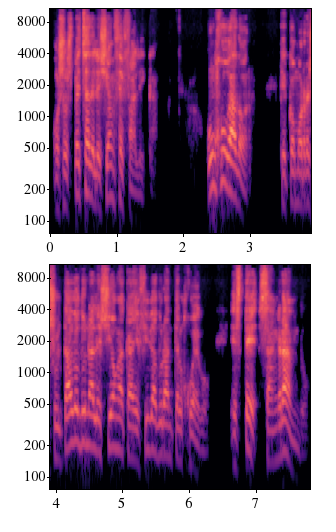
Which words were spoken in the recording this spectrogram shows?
o sospecha de lesión cefálica. Un jugador que como resultado de una lesión acaecida durante el juego esté sangrando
